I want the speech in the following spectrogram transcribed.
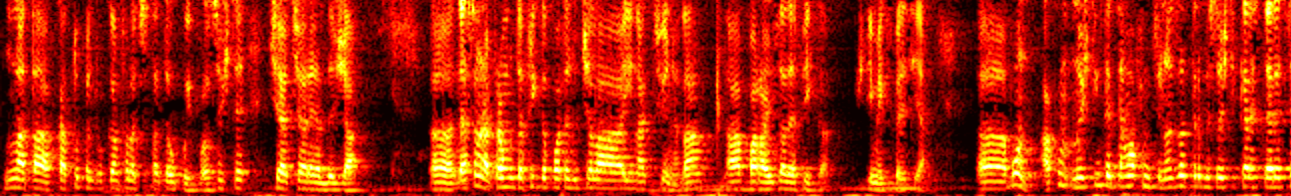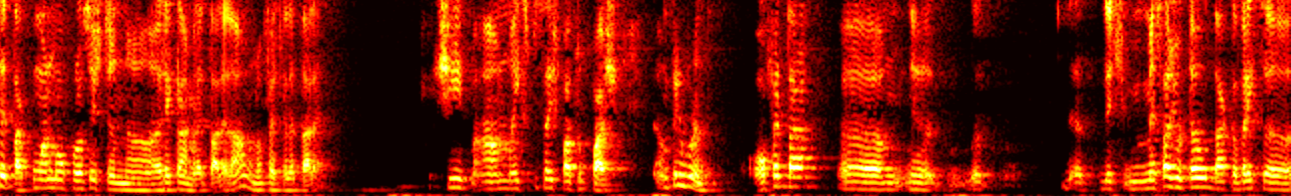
nu la ta ca tu, pentru că în felul acesta te opui. Folosește ceea ce are el deja. Uh, de asemenea, prea multă frică poate duce la inacțiune, da? a paraliza de frică. Știm expresia. Uh, bun, acum noi știm că teama funcționează, trebuie să știi care este rețeta, cum anume o folosești în uh, reclamele tale, da? în ofertele tale. Și am expus aici patru pași. În primul rând, oferta, deci mesajul tău, dacă vrei să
